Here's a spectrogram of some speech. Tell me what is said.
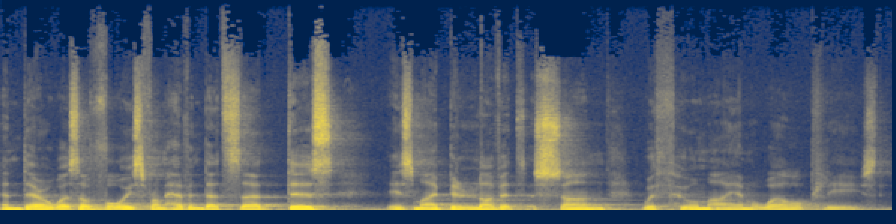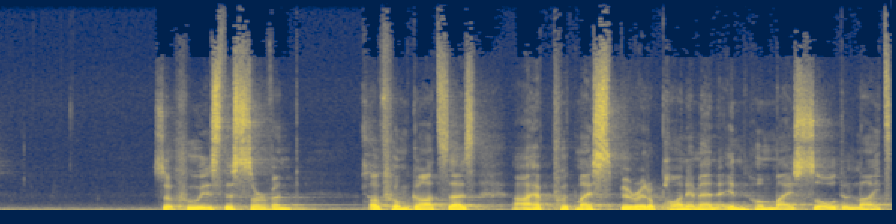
And there was a voice from heaven that said, This is my beloved Son with whom I am well pleased. So, who is this servant of whom God says, I have put my spirit upon him and in whom my soul delights?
